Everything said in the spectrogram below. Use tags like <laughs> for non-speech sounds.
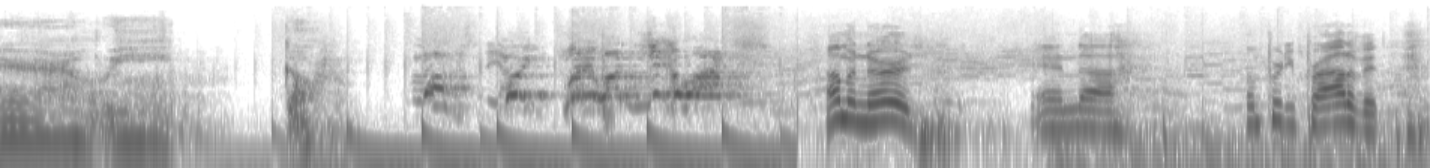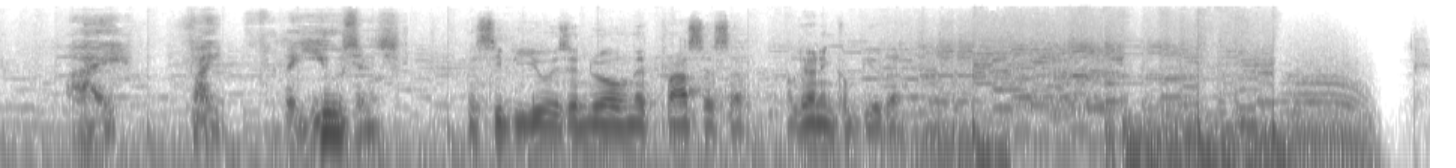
Here we go. I'm a nerd, and uh, I'm pretty proud of it. I fight for the users. The CPU is a neural net processor, a learning computer.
